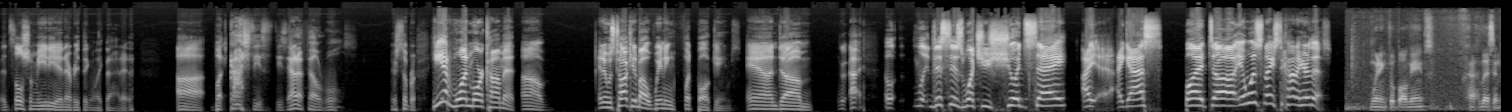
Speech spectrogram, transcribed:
and social media and everything like that. Uh, but gosh, these these NFL rules, they're so. Bro- he had one more comment, um, and it was talking about winning football games. And um, I, this is what you should say, I I guess. But uh, it was nice to kind of hear this. Winning football games. Listen,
